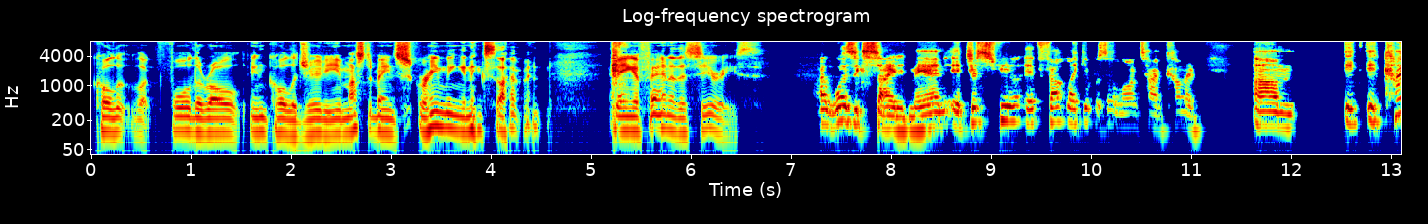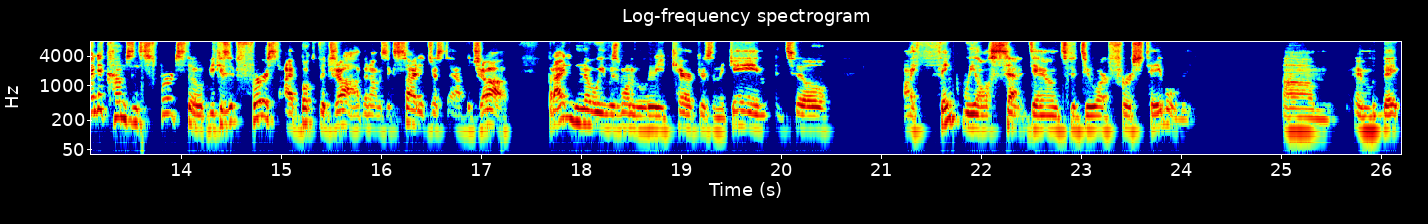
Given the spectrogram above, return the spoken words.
call like for the role in Call of Duty? You must have been screaming in excitement, being a fan of the series." I was excited, man. It just feel it felt like it was a long time coming. Um, it it kind of comes in spurts though, because at first I booked the job and I was excited just to have the job, but I didn't know he was one of the lead characters in the game until I think we all sat down to do our first table read. Um, and they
